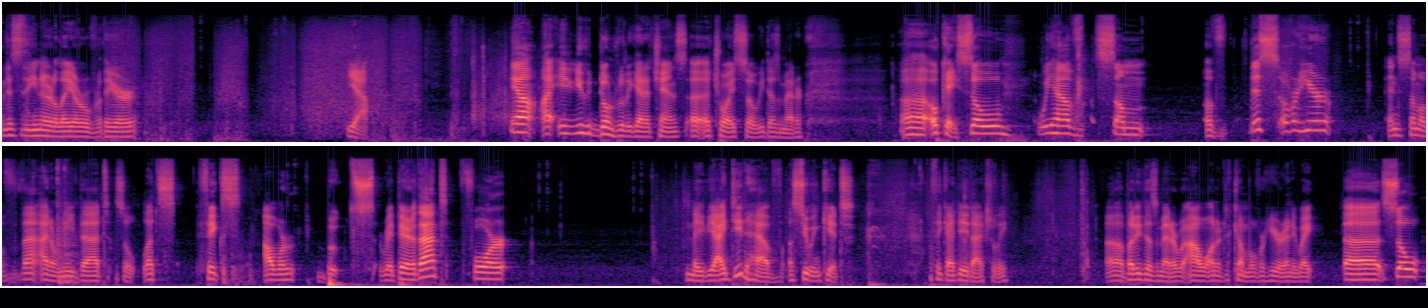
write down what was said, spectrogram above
And this is the inner layer over there. Yeah. Yeah, I, you don't really get a chance, a, choice, so it doesn't matter. Uh, okay, so we have some of this over here and some of that. I don't need that. So let's fix our boots. Repair that for... Maybe I did have a sewing kit. I think I did, actually. Uh, but it doesn't matter. I wanted to come over here anyway. Uh, so,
